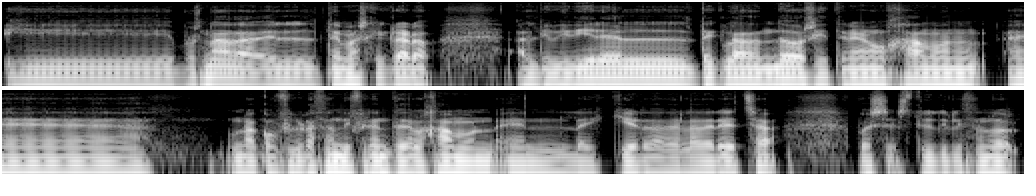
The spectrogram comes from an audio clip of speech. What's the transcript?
Y pues nada, el tema es que claro, al dividir el teclado en dos y tener un Hammond eh, una configuración diferente del Hammond en la izquierda de la derecha, pues estoy utilizando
